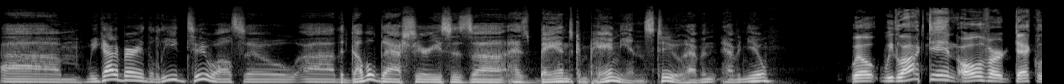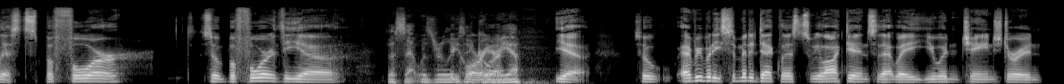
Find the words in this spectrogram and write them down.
Um, we got to bury the lead too. Also, uh, the Double Dash series is uh has banned companions too. Haven't haven't you? Well, we locked in all of our deck lists before. So before the uh, The set was released. Ikoria. Yeah. So everybody submitted deck lists. We locked in so that way you wouldn't change during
